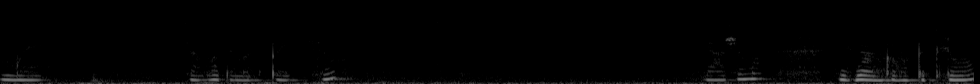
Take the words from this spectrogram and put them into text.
ми заводимо спицю, в'яжемо ізнанкову петлю,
